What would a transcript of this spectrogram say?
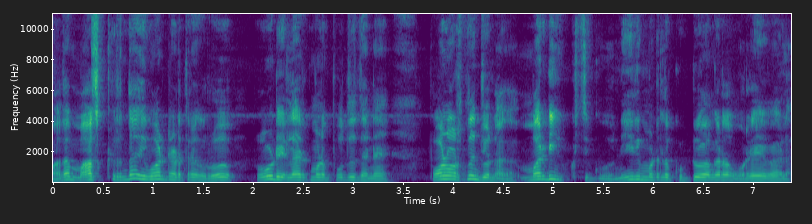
மத மாஸ்க் இருந்தால் இவங்க நடத்துகிறாங்க ரோ ரோடு எல்லாருக்குமான புது தானே. போன வருஷம் தான் சொன்னாங்க. மறுபடியும் நீதிமன்றத்தில் குட்டு ஒரே வேலை.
